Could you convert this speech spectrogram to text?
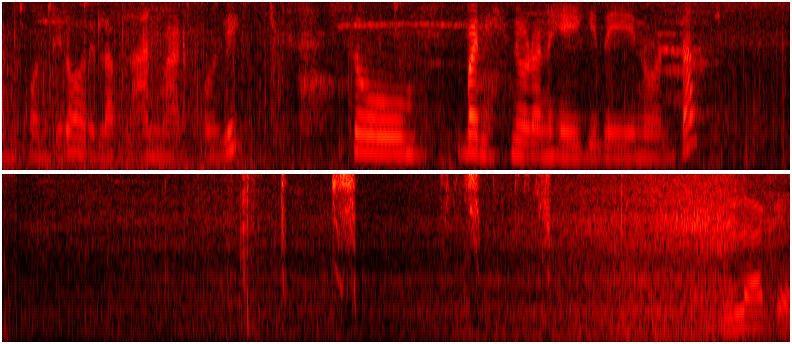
ಅಂದ್ಕೊತಿರೋ ಅವರೆಲ್ಲ ಪ್ಲ್ಯಾನ್ ಮಾಡ್ಕೊಳ್ಳಿ. ಸೊ ಬನ್ನಿ, ನೋಡೋಣ ಹೇಗಿದೆ, ಏನು ಅಂತ. ಇಲ್ಲ, ಯಾಕೆ?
